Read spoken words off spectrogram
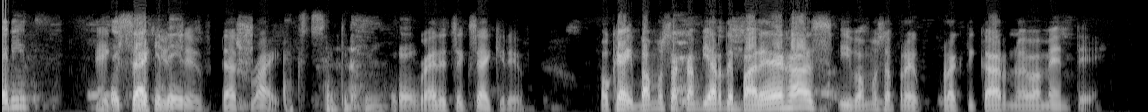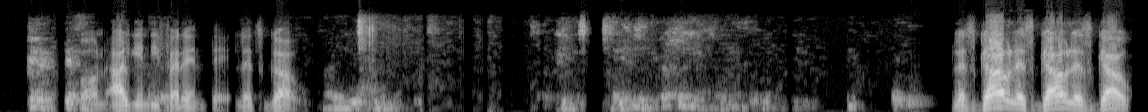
credit Executive. That's right. Executive. okay Credits executive. Ok, vamos a cambiar de parejas y vamos a pra- practicar nuevamente con alguien diferente. Let's go. Let's go, let's go, let's go.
